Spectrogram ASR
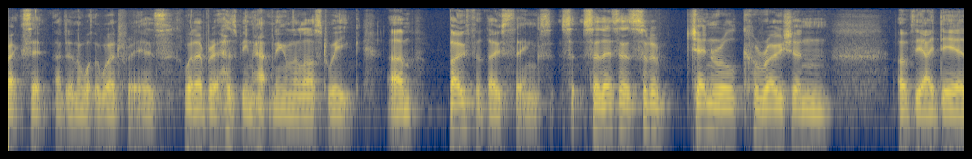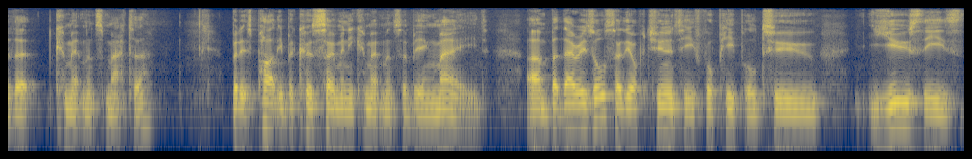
Brexit, I don't know what the word for it is, whatever it has been happening in the last week, um, both of those things. So, so, there's a sort of general corrosion of the idea that commitments matter, but it's partly because so many commitments are being made. Um, but there is also the opportunity for people to use these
